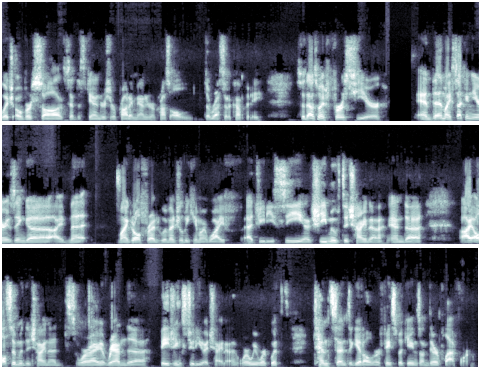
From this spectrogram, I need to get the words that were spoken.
which oversaw and set the standards for product management across all the rest of the company. So that was my first year. And then my second year at Zynga, I met my girlfriend, who eventually became my wife at GDC, and she moved to China. And uh, I also moved to China, where I ran the Beijing studio at China, where we work with Tencent to get all of our Facebook games on their platform.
